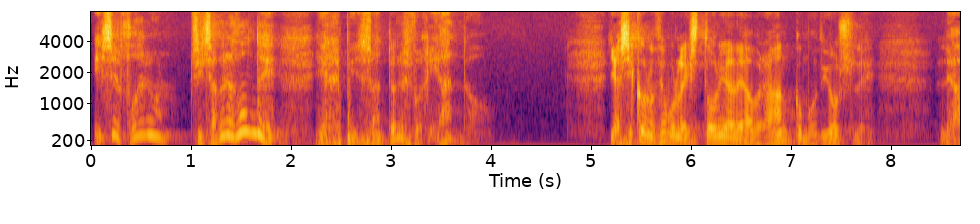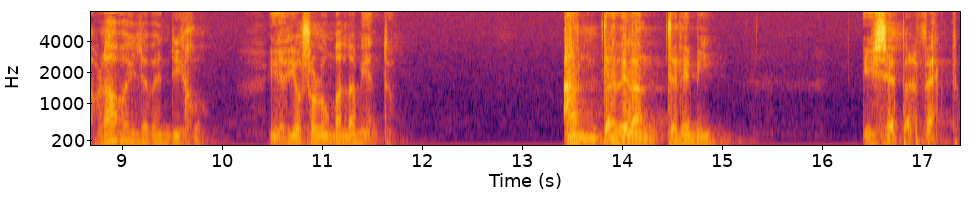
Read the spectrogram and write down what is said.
y se fueron sin saber a dónde. Y el Espíritu Santo les fue guiando. Y así conocemos la historia de Abraham como Dios le, le hablaba y le bendijo y le dio solo un mandamiento. Anda delante de mí y sé perfecto.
